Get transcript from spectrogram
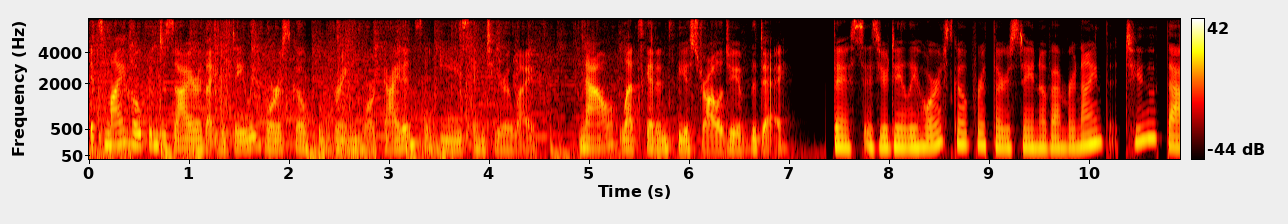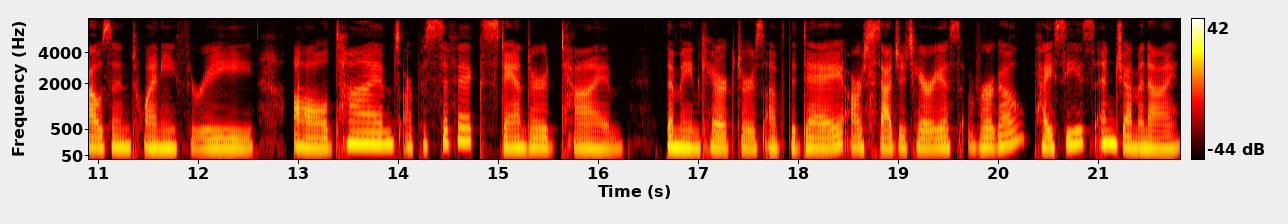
It's my hope and desire that your daily horoscope will bring more guidance and ease into your life. Now, let's get into the astrology of the day. This is your daily horoscope for Thursday, November 9th, 2023. All times are Pacific Standard Time. The main characters of the day are Sagittarius, Virgo, Pisces, and Gemini.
